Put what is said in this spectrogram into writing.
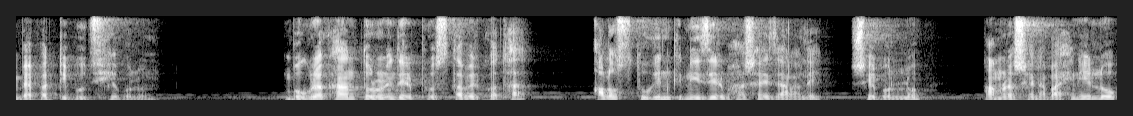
ব্যাপারটি বুঝিয়ে বলুন। বগুড়া খান তরুণীদের প্রস্তাবের কথা আলস্তুগিনকে নিজের ভাষায় জানালে সে বলল, আমরা সেনাবাহিনীর লোক।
